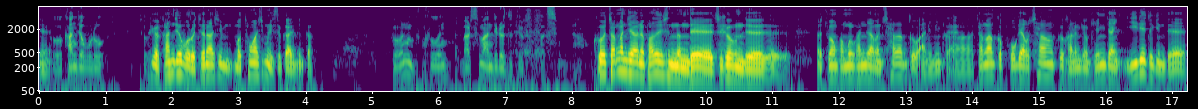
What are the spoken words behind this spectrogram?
예. 그 간접으로 저 그러니까 간접으로 전화하신 뭐 통하신 분 있을 거 아닙니까? 그건 그건 말씀 안 드려도 될 것 같습니다. 그 장관 제안을 받으셨는데 지금 이제 중앙박물관장은 차관급 아닙니까? 장관급 포기하고 차관급 가는 경우 굉장히 이례적인데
